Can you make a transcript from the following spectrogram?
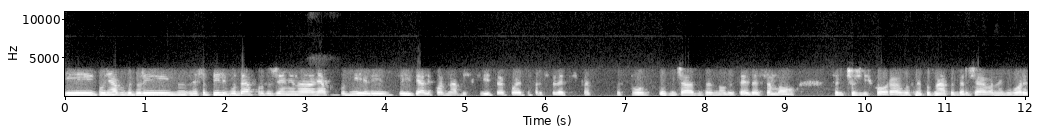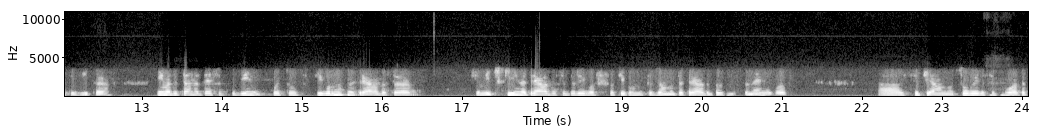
и понякога дори не са пили вода в продължение на няколко дни или са изяли по една бисквита, което представете си какво означава за едно дете да е само сред чужди хора в непозната държава, не говорят езика. Има деца на 10 години, които със сигурност не трябва да са самички и не трябва да са дори в сигурната зона. Те трябва да бъдат настанени в а, социална услуга и да се полагат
